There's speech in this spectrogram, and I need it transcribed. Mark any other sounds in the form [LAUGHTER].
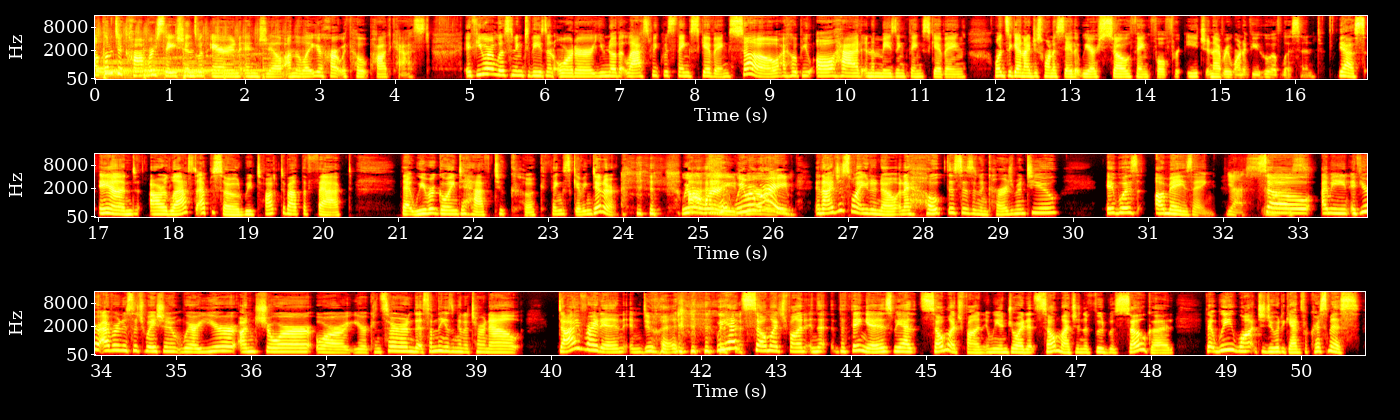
Welcome to Conversations with Erin and Jill on the Light Your Heart with Hope podcast. If you are listening to these in order, you know that last week was Thanksgiving. So I hope you all had an amazing Thanksgiving. Once again, I just want to say that we are so thankful for each and every one of you who have listened. Yes. And our last episode, we talked about the fact that we were going to have to cook Thanksgiving dinner. [LAUGHS] we were [LAUGHS] worried. Uh, we, were, we were worried. worried. And I just want you to know, and I hope this is an encouragement to you. It was amazing. Yes. So, I mean, if you're ever in a situation where you're unsure or you're concerned that something isn't going to turn out, dive right in and do it. we had [LAUGHS] so much fun. And the, the thing is, we had so much fun and we enjoyed it so much. And the food was so good that we want to do it again for Christmas.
